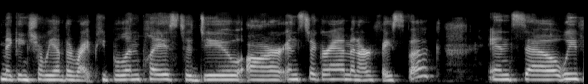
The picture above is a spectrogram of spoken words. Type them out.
making sure we have the right people in place to do our Instagram and our Facebook. And so we've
